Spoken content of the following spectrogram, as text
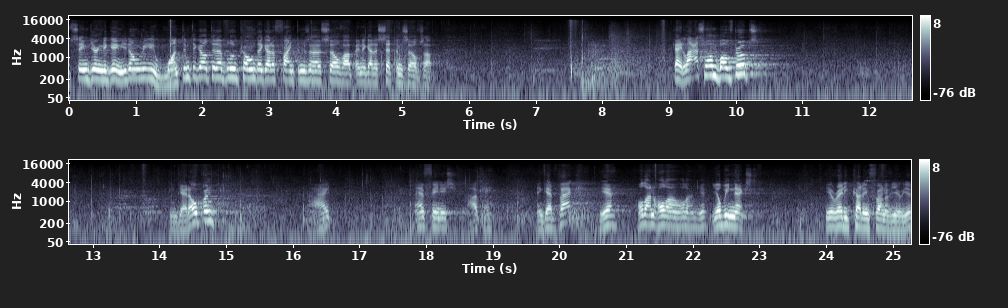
Same during the game. You don't really want them to go to that blue cone. They got to find themselves up and they got to set themselves up. Okay, last one, both groups. And get open. All right. And finish. Okay. And get back. Yeah. Hold on, hold on, hold on. Yeah. You'll be next. He already cut in front of you, yeah?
